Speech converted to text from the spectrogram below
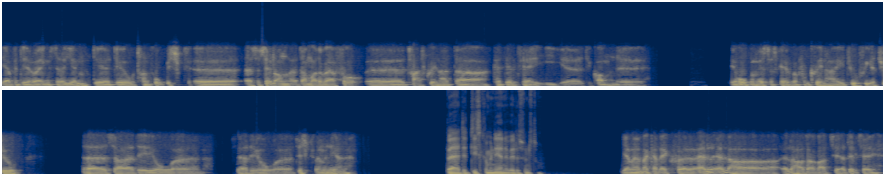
Ja, for det er jo ingen steder hjemme. Det, det er jo transfobisk. Øh, altså selvom der måtte være få øh, transkvinder, der kan deltage i øh, det kommende øh, Europamesterskaber for kvinder i 2024, øh, så er det jo øh, så er det jo øh, diskriminerende. Hvad er det diskriminerende ved det, synes du? Jamen, man kan da ikke... Alle, alle, har, alle har der ret til at deltage.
